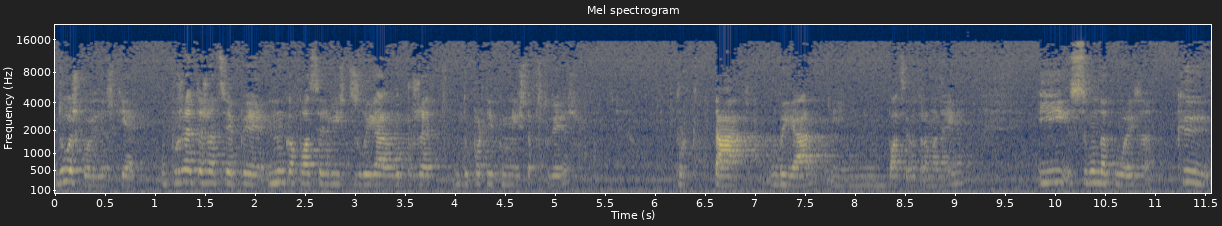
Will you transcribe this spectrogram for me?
duas coisas, que é o projeto da JCP nunca pode ser visto desligado do projeto do Partido Comunista Português, porque está ligado e não pode ser de outra maneira. E segunda coisa, que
